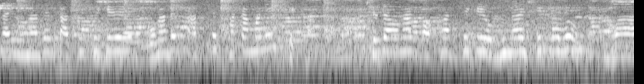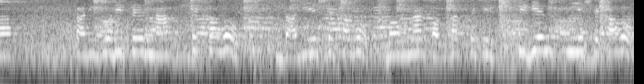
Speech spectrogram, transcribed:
তাই ওনাদের কাছে থেকে, ওনাদের কাছে থাকা মানেই শেখা। সেটা ওনার কথার থেকে অভিনয় শেখা হোক বা কারিগরিতে নাচ শেখা হোক, দাঁড়িয়ে শেখা হোক বা ওনার কথার থেকে এক্সপিরিয়েন্স নিয়ে শেখা হোক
